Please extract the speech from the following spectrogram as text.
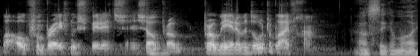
maar ook van Brave New Spirits. En zo proberen we door te blijven gaan. Hartstikke mooi.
